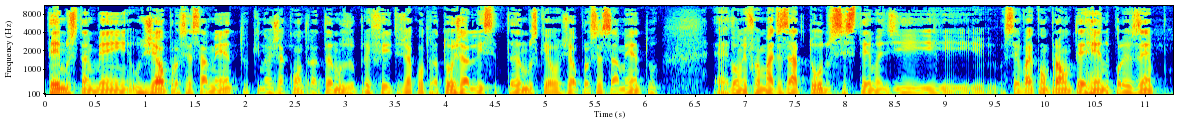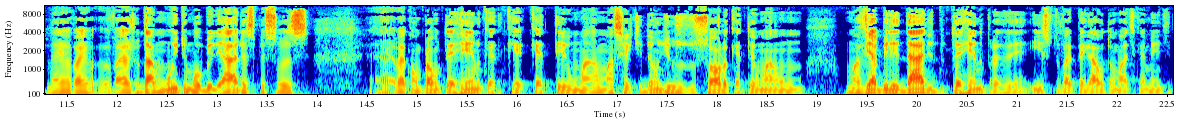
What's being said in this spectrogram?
temos também o geoprocessamento, que nós já contratamos, o prefeito já contratou, já licitamos, que é o geoprocessamento. É, vamos informatizar todo o sistema de. Você vai comprar um terreno, por exemplo, né? vai, vai ajudar muito o imobiliário, as pessoas. É, vai comprar um terreno, quer, quer, quer ter uma, uma certidão de uso do solo, quer ter uma, um, uma viabilidade do terreno para ver, isso tu vai pegar automaticamente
